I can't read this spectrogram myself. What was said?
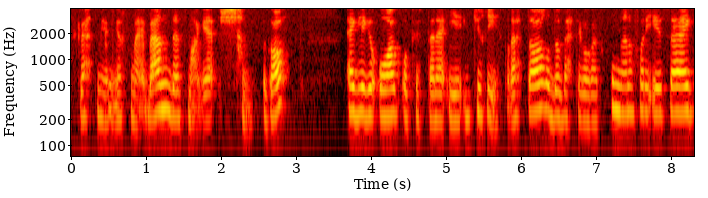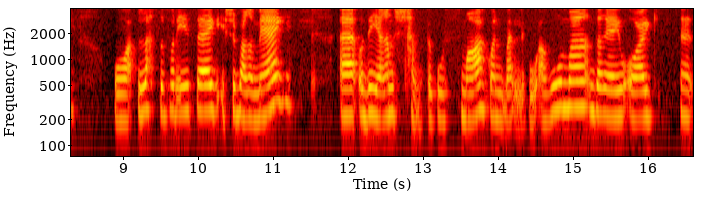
skvett med gyllengurke meiblend. Det smaker kjempegodt. Jeg liker òg å putte det i gryteretter. Da vet jeg òg at ungene får det i seg, og Lasse får det i seg, ikke bare meg. Eh, og det gir en kjempegod smak og en veldig god aroma. Der er jo òg Eh,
